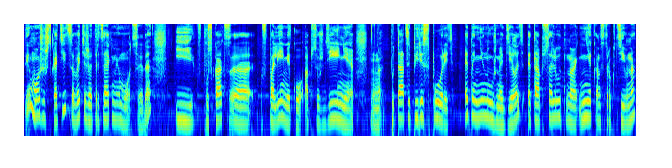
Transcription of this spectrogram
ты можешь скатиться в эти же отрицательные эмоции, да, и впускаться в полемику, обсуждение, пытаться переспорить. Это не нужно делать, это абсолютно неконструктивно,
